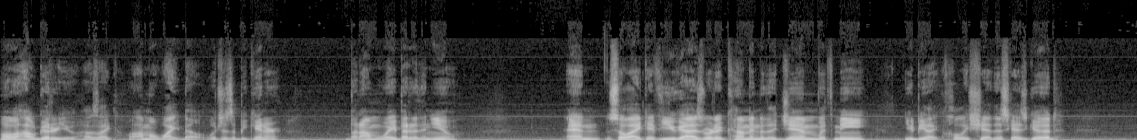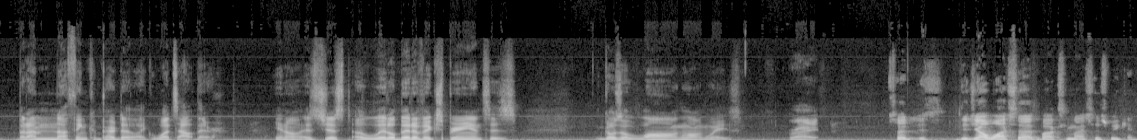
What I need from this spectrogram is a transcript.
"Oh, how good are you?" I was like, "Well, I'm a white belt, which is a beginner, but I'm way better than you." And so like if you guys were to come into the gym with me, you'd be like, "Holy shit, this guy's good." but I'm nothing compared to like what's out there. You know, it's just a little bit of experience is goes a long, long ways. Right. So just, did y'all watch that boxing match this weekend?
